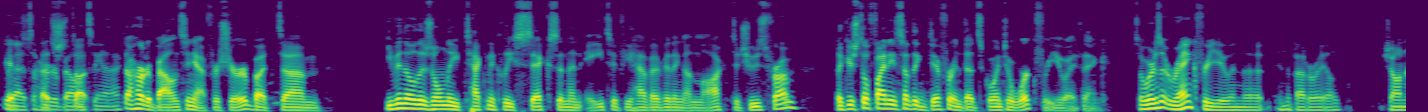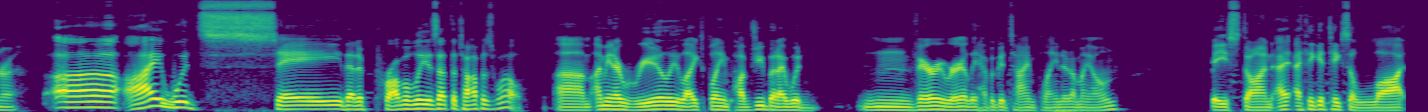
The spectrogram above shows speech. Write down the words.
Yeah, it's a harder balancing act. It's a harder balancing, yeah, for sure. But um, even though there's only technically six and then eight if you have everything unlocked to choose from, like you're still finding something different that's going to work for you. I think. So where does it rank for you in the in the battle royale genre? Uh, I would say that it probably is at the top as well. Um, I mean, I really liked playing PUBG, but I would mm, very rarely have a good time playing it on my own. Based on, I, I think it takes a lot.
